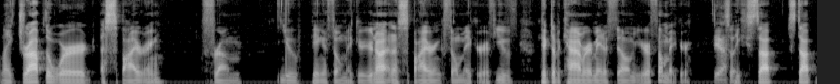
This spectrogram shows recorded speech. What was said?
like drop the word aspiring from you being a filmmaker. You're not an aspiring filmmaker. If you've picked up a camera and made a film, you're a filmmaker. Yeah. So like stop stop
